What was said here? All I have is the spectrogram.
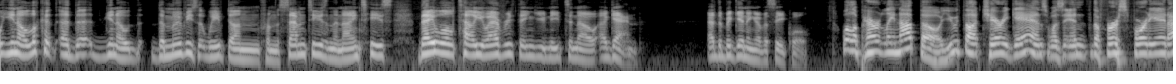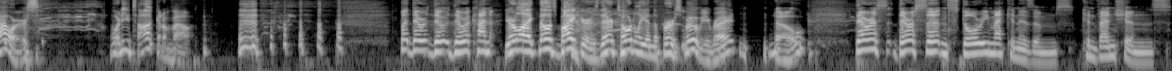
you know look at uh, the you know the movies that we've done from the 70s and the 90s they will tell you everything you need to know again at the beginning of a sequel well, apparently not though. You thought Cherry Ganz was in the first 48 hours. what are you talking about? But there, there, there are kind of You're like those bikers. They're totally in the first movie, right? No. There are there are certain story mechanisms, conventions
